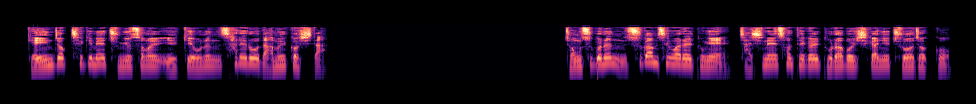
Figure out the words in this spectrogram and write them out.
개인적 책임의 중요성을 일깨우는 사례로 남을 것이다. 정수근은 수감 생활을 통해 자신의 선택을 돌아볼 시간이 주어졌고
